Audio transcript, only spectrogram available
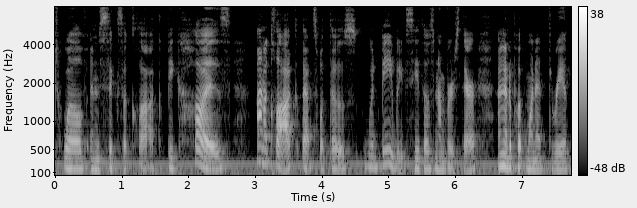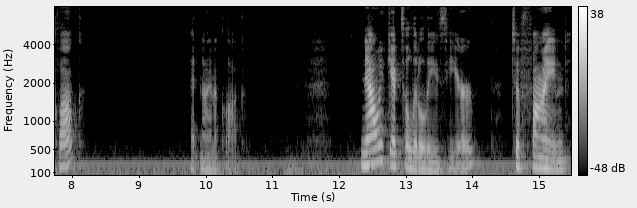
12 and 6 o'clock because on a clock, that's what those would be. We'd see those numbers there. I'm going to put one at 3 o'clock, at 9 o'clock. Now it gets a little easier to find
